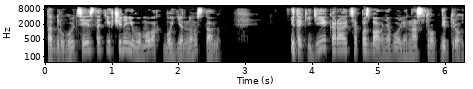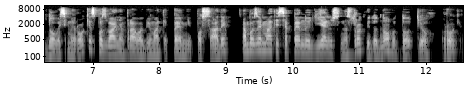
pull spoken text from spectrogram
та 2 цієї статті, вчинені в умовах воєнного стану. І такі дії караються позбавлення волі на строк від 3 до 8 років з позбавленням права обіймати певні посади або займатися певною діяльністю на строк від 1 до 3 років.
